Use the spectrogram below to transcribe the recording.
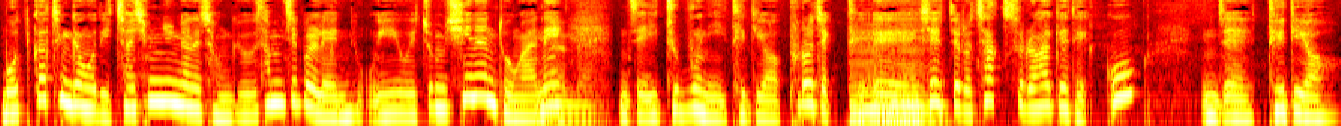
못 같은 경우도 2016년에 정규 3집을 낸 이후에 좀 쉬는 동안에 네네. 이제 이 두 분이 드디어 프로젝트에 음. 실제로 착수를 하게 됐고 이제 드디어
